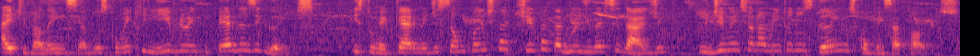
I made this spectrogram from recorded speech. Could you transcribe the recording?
A equivalência busca um equilíbrio entre perdas e ganhos, isto requer medição quantitativa da biodiversidade e o dimensionamento dos ganhos compensatórios.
